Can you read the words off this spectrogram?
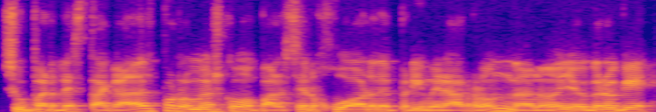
súper destacadas, por lo menos como para ser jugador de primera ronda, ¿no? Yo creo que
